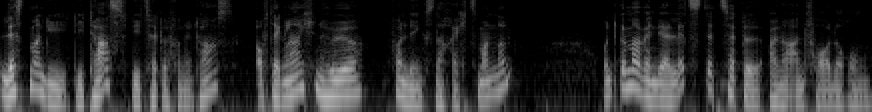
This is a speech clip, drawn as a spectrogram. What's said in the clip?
lässt man die, die Tasks, die Zettel von den Tasks, auf der gleichen Höhe von links nach rechts wandern. Und immer wenn der letzte Zettel einer Anforderung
